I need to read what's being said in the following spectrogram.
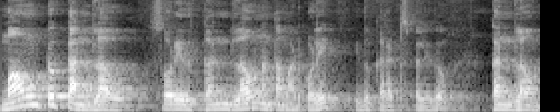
ಮೌಂಟ್ ಕನ್ಲವ್ ಸಾರಿ ಇದು ಕನ್ಲೌನ್ ಅಂತ ಮಾಡ್ಕೊಳ್ಳಿ. ಇದು ಕರೆಕ್ಟ್ ಸ್ಪೆಲ್ ಇದು. ಕನ್ಲೌನ್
